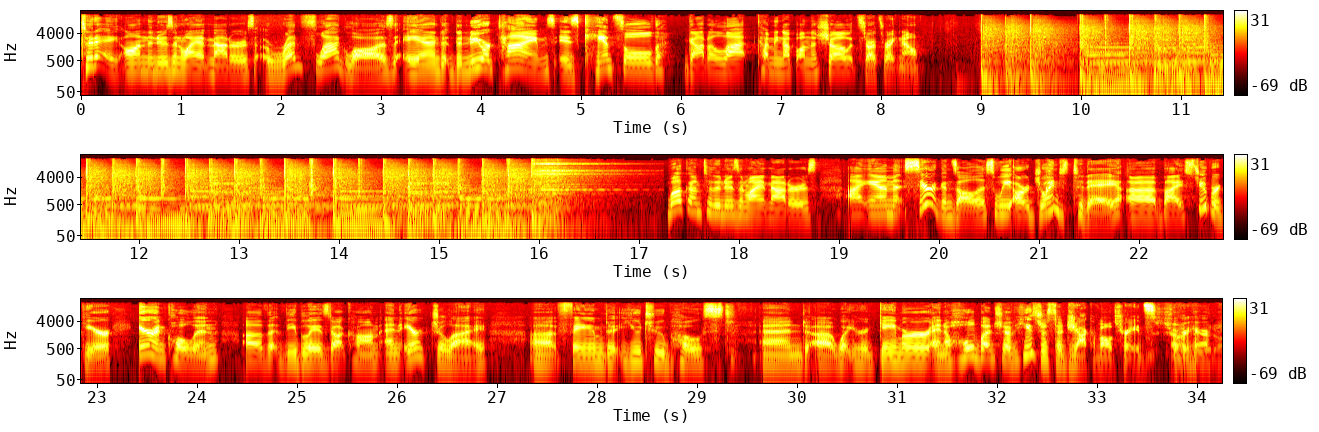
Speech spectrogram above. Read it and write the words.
Today on the news and why it matters, red flag laws and the New York Times is canceled. Got a lot coming up on the show. It starts right now. Welcome to the news and why it matters. I am Sara Gonzales. We are joined today uh, by Stu Burguiere, Aaron Colen of TheBlaze.com, and Eric July, uh, famed YouTube host and uh, what you're a gamer and a whole bunch of he's just a jack of all trades over here.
